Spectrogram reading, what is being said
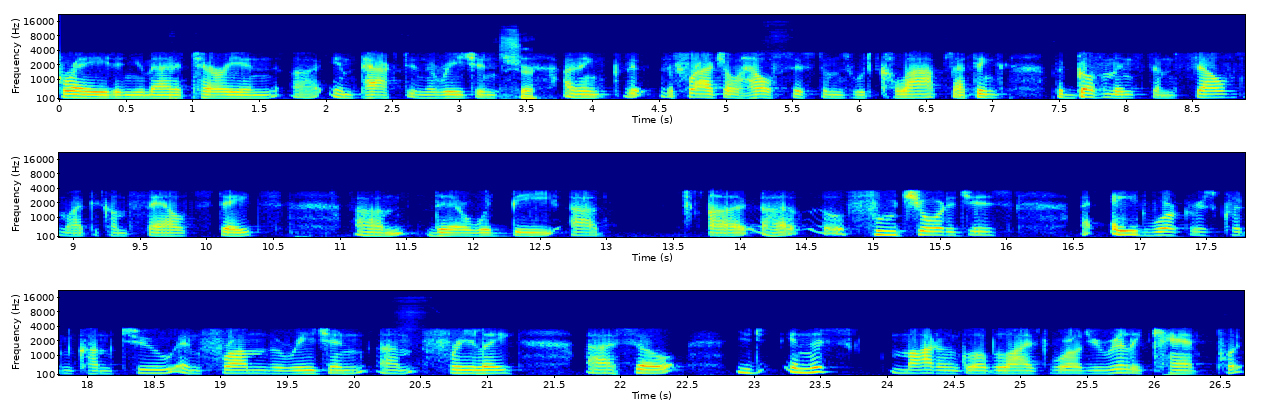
trade, and humanitarian uh, impact in the region. Sure. I think the, the fragile health systems would collapse. I think the governments themselves might become failed states. Um, there would be uh, uh, uh, food shortages. Uh, aid workers couldn't come to and from the region um, freely. Uh, so, you, in this modern globalized world, you really can't put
